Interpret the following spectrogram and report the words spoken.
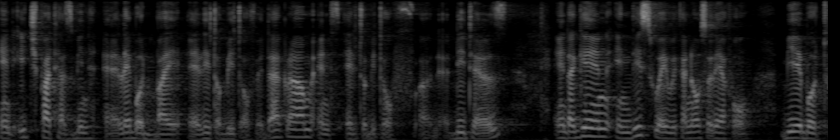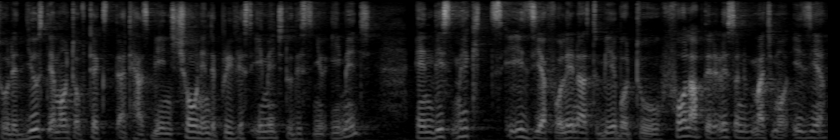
and each part has been uh, labeled by a little bit of a diagram and a little bit of uh, details. And again, in this way, we can also therefore be able to reduce the amount of text that has been shown in the previous image to this new image. And this makes it easier for learners to be able to follow up the lesson much more easier.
